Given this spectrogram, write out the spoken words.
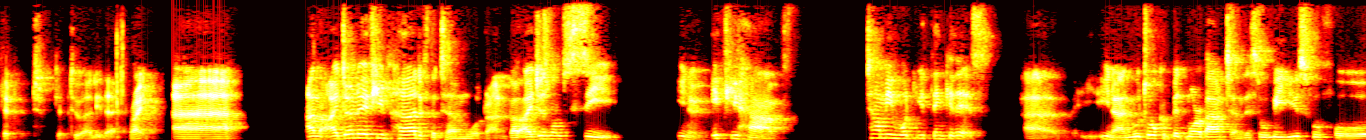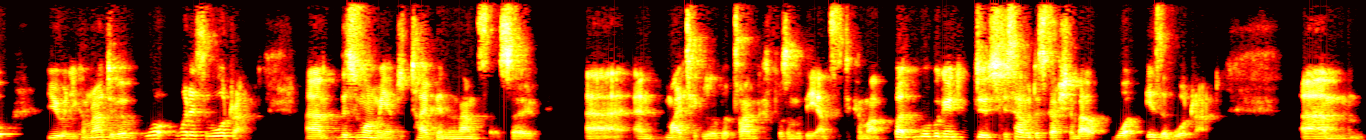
Flip, flip too early there, right? Uh, and I don't know if you've heard of the term ward round, but I just want to see, you know, if you have, tell me what you think it is. Uh, you know, and we'll talk a bit more about it, and this will be useful for you when you come around to it. What what is a ward round? Um, this is one where you have to type in an answer. So uh, and might take a little bit of time for some of the answers to come up. But what we're going to do is just have a discussion about what is a ward round. Um,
